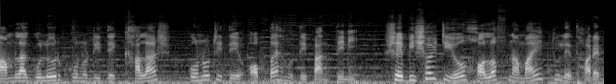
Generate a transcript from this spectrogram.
মামলাগুলোর কোনোটিতে খালাস, কোনোটিতে অব্যাহতি পান তিনি। সে বিষয়টিও হলফনামায় তুলে ধরেন।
